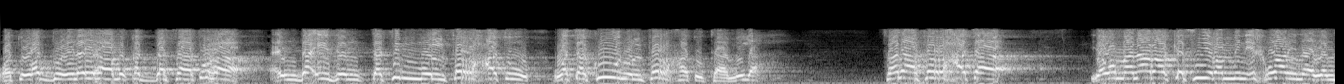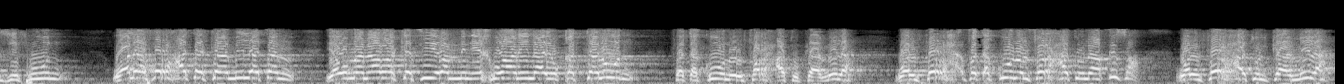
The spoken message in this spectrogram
وترد إليها مقدساتها. عندئذ تتم الفرحة وتكون الفرحة كاملة. فلا فرحة. يوم نرى كثيرا من إخواننا ينزفون ولا فرحة كاملة. يوم نرى كثيرا من إخواننا يقتلون فتكون الفرحة كاملة. والفرح فتكون الفرحة ناقصة والفرحة الكاملة.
